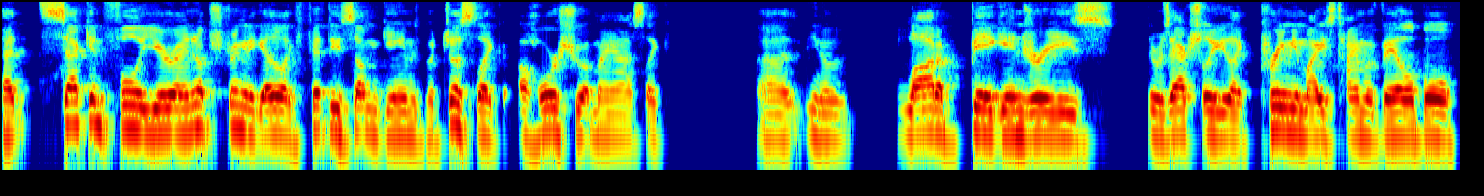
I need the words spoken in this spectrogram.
That second full year, I ended up stringing together like 50 something games, but just like a horseshoe at my ass. Like, uh, you know, a lot of big injuries. There was actually like premium ice time available.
